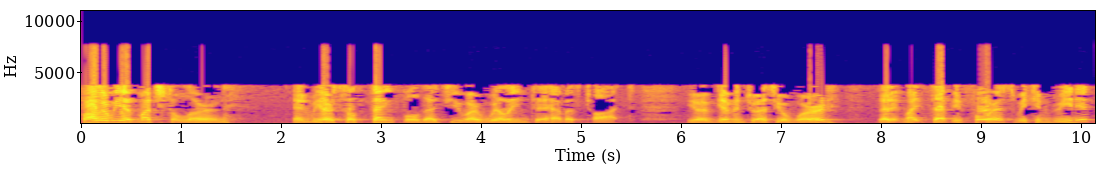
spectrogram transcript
Father, we have much to learn, and we are so thankful that you are willing to have us taught. You have given to us your word that it might set before us. We can read it,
